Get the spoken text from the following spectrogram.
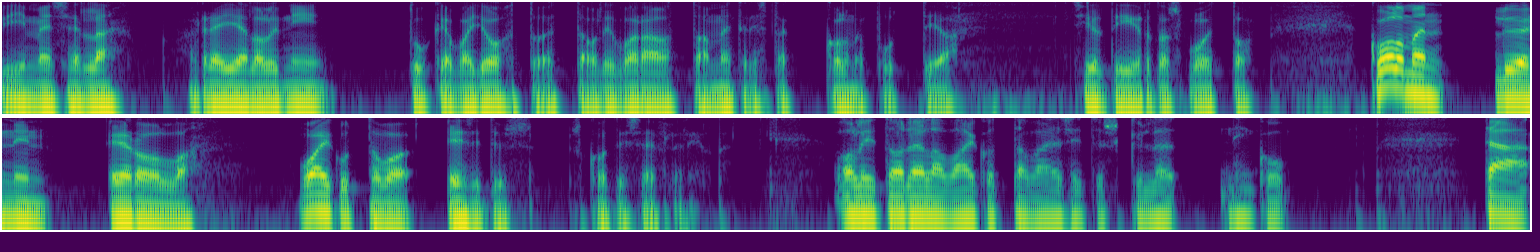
viimeisellä reijällä oli niin tukeva johto, että oli varaa ottaa metristä kolme puttia. Silti irtosvoitto kolmen lyönnin erolla. Vaikuttava esitys Scotty Scheffleriltä. Oli todella vaikuttava esitys. Kyllä niin tämä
